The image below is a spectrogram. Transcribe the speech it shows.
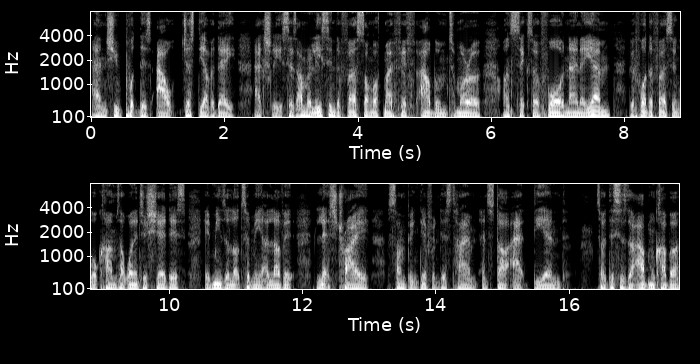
and she put this out just the other day actually it says i'm releasing the first song off my fifth album tomorrow on 604 9 a.m a.m. Before the first single comes, I wanted to share this. It means a lot to me. I love it. Let's try something different this time and start at the end. So this is the album cover.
